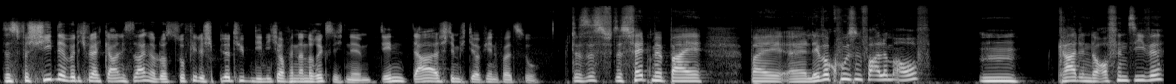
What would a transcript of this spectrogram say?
das Verschiedene würde ich vielleicht gar nicht sagen, aber du hast so viele Spielertypen, die nicht aufeinander Rücksicht nehmen. Den, da stimme ich dir auf jeden Fall zu. Das, ist, das fällt mir bei, bei äh, Leverkusen vor allem auf. Mhm, Gerade in der Offensive.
